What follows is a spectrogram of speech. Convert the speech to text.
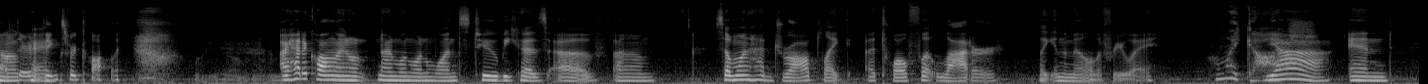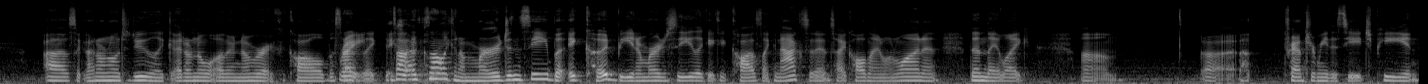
out there. Thanks for calling. Oh. I had to call 911 once too because of um, someone had dropped like a 12 foot ladder like in the middle of the freeway. Oh my gosh. Yeah, and I was like, I don't know what to do. Like, I don't know what other number I could call besides Right, like it's not it's not like an emergency, but it could be an emergency. Like it could cause like an accident. So I called nine one one, and then they like um, uh, transfer me to CHP, and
